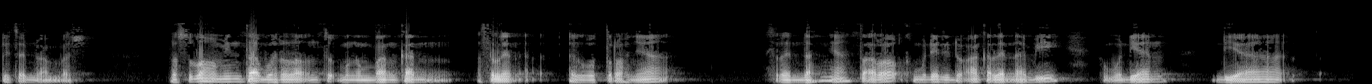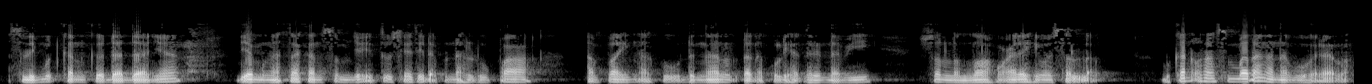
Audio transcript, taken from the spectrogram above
itu Ibn Abbas. Rasulullah meminta Abu Hurairah untuk mengembangkan selain gutrohnya selendangnya, taruh, kemudian didoakan oleh Nabi, kemudian dia selimutkan ke dadanya, dia mengatakan semenjak itu saya tidak pernah lupa apa yang aku dengar dan aku lihat dari Nabi Sallallahu Alaihi Wasallam. Bukan orang sembarangan Abu Hurairah.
